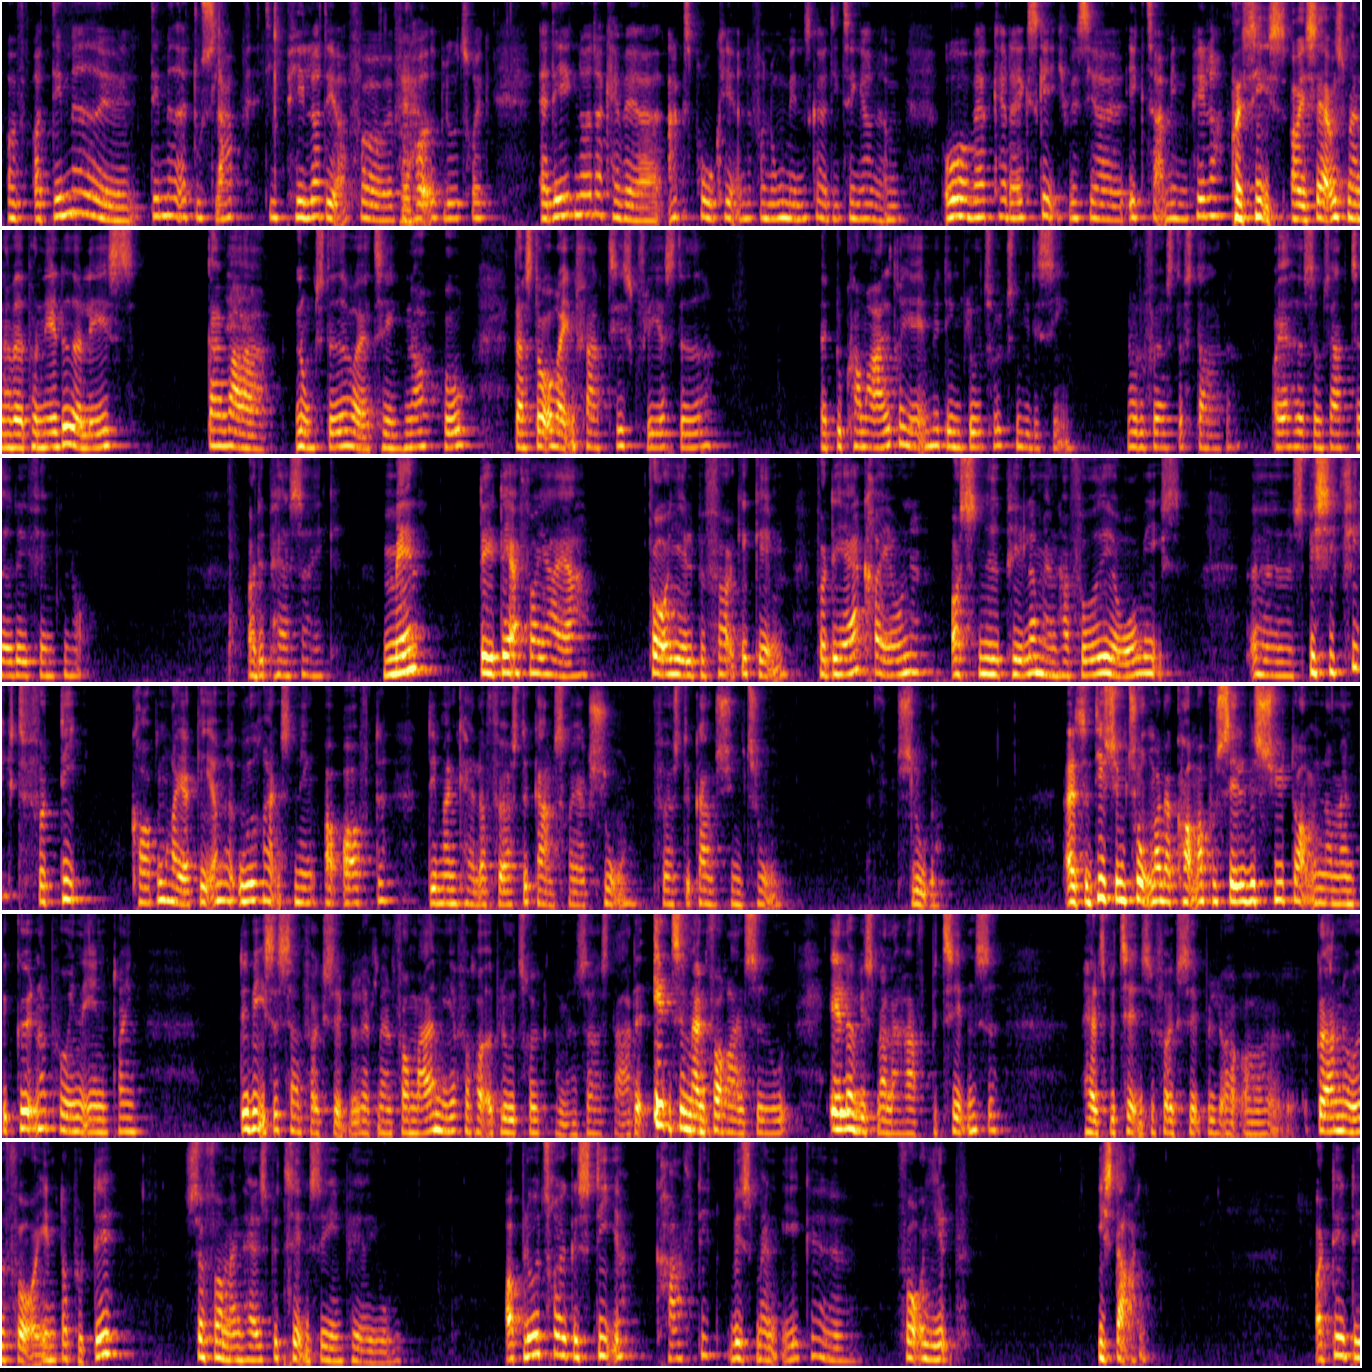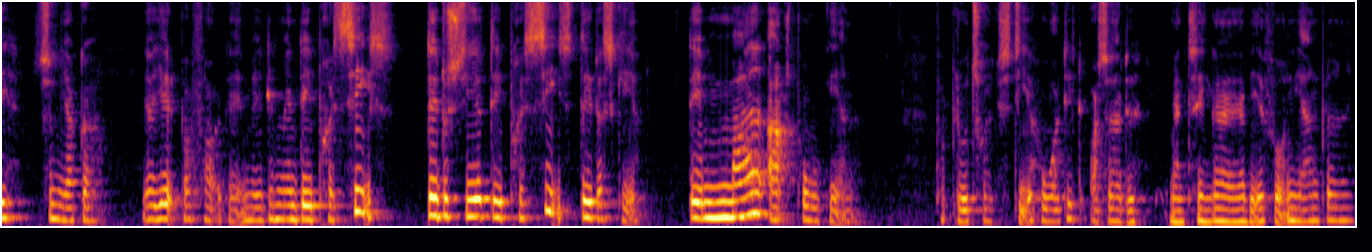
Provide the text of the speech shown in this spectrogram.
Og, og det, med, øh, det med, at du slap de piller der for forhøjet ja. blodtryk, er det ikke noget, der kan være angstprovokerende for nogle mennesker, at de tænker, om, åh, hvad kan der ikke ske, hvis jeg ikke tager mine piller? Præcis, og især hvis man har været på nettet og læst. Der var nogle steder, hvor jeg tænkte, nå, ho, der står rent faktisk flere steder, at du kommer aldrig af med din blodtryksmedicin, når du først er startet. Og jeg havde som sagt taget det i 15 år. Og det passer ikke. Men det er derfor, jeg er her. For at hjælpe folk igennem. For det er krævende at smide piller, man har fået i overvis. Øh, specifikt fordi kroppen reagerer med udrensning og ofte det, man kalder førstegangsreaktion, førstegangssymptom, sludder. Altså de symptomer, der kommer på selve sygdommen, når man begynder på en ændring, det viser sig for eksempel, at man får meget mere forhøjet blodtryk, når man så har startet, indtil man får renset ud. Eller hvis man har haft betændelse, halsbetændelse for eksempel, og, og gør noget for at ændre på det, så får man halsbetændelse i en periode. Og blodtrykket stiger kraftigt, hvis man ikke øh, får hjælp i starten. Og det er det, som jeg gør. Jeg hjælper folk af med det, men det er præcis det, du siger, det er præcis det, der sker. Det er meget angstprovokerende, for blodtryk stiger hurtigt, og så er det, man tænker, at jeg er ved at få en jernblødning.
